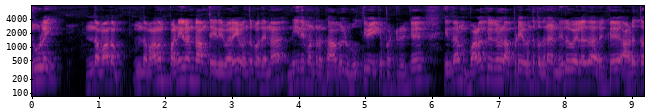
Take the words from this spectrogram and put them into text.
ஜூலை இந்த மாதம் இந்த மாதம் பன்னிரெண்டாம் தேதி வரை வந்து பார்த்திங்கன்னா நீதிமன்ற காவல் ஒத்தி வைக்கப்பட்டிருக்கு இந்த வழக்குகள் அப்படியே வந்து பார்த்திங்கன்னா நிலுவையில் தான் இருக்குது அடுத்த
